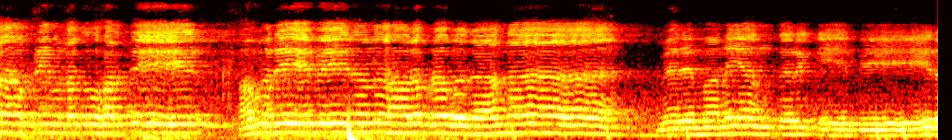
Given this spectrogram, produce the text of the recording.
ਪ੍ਰੇਮ ਲਗੋ ਹਰਤੇ ਹਮਰੇ ਬੇਰਨ ਹਰ ਪ੍ਰਭ ਜਾਨ। ਮੇਰੇ ਮਨ ਅੰਤਰ ਕੀ ਬੀਰ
